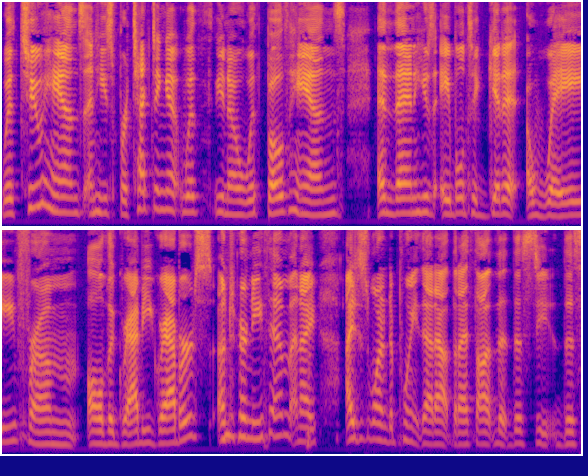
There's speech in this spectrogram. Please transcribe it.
with two hands and he's protecting it with, you know, with both hands and then he's able to get it away from all the grabby grabbers underneath him and I I just wanted to point that out that I thought that this this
